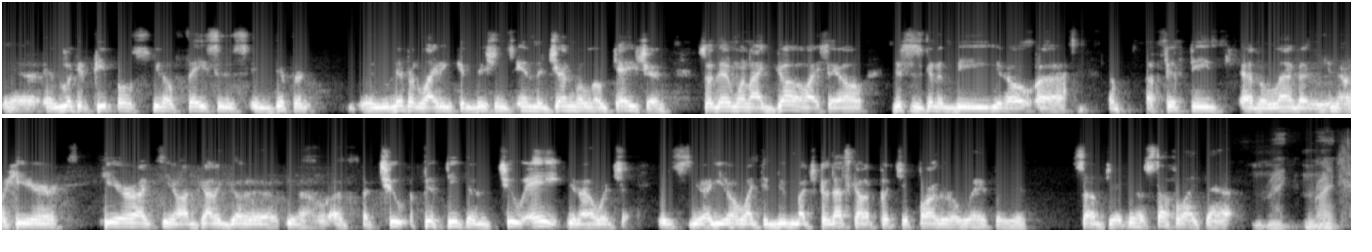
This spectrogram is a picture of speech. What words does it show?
uh, and look at people's you know faces in different in different lighting conditions in the general location. So then when I go, I say, oh, this is going to be you know. Uh, a 15th at 11, you know, here, here, I, you know, I've got to go to, you know, a, a two, a 15th and a two eight, you know, which is you know you don't like to do much because that's got to put you farther away from your subject, you know, stuff like that. Right, right.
